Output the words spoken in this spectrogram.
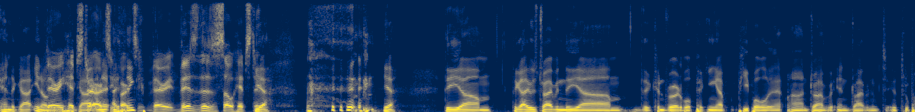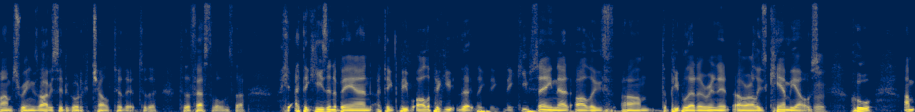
And the guy, you know, Very the, the hipster, guy, artsy I fartsy. think, Very this this is so hipster. yeah, yeah. The um, the guy who's driving the um, the convertible, picking up people uh, driving and driving them to, through Palm Springs, obviously to go to Coachella to the to the to the festival and stuff. I think he's in a band. I think the people, all the picky, the, like they, they keep saying that all these um, the people that are in it are all these cameos. Who I'm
